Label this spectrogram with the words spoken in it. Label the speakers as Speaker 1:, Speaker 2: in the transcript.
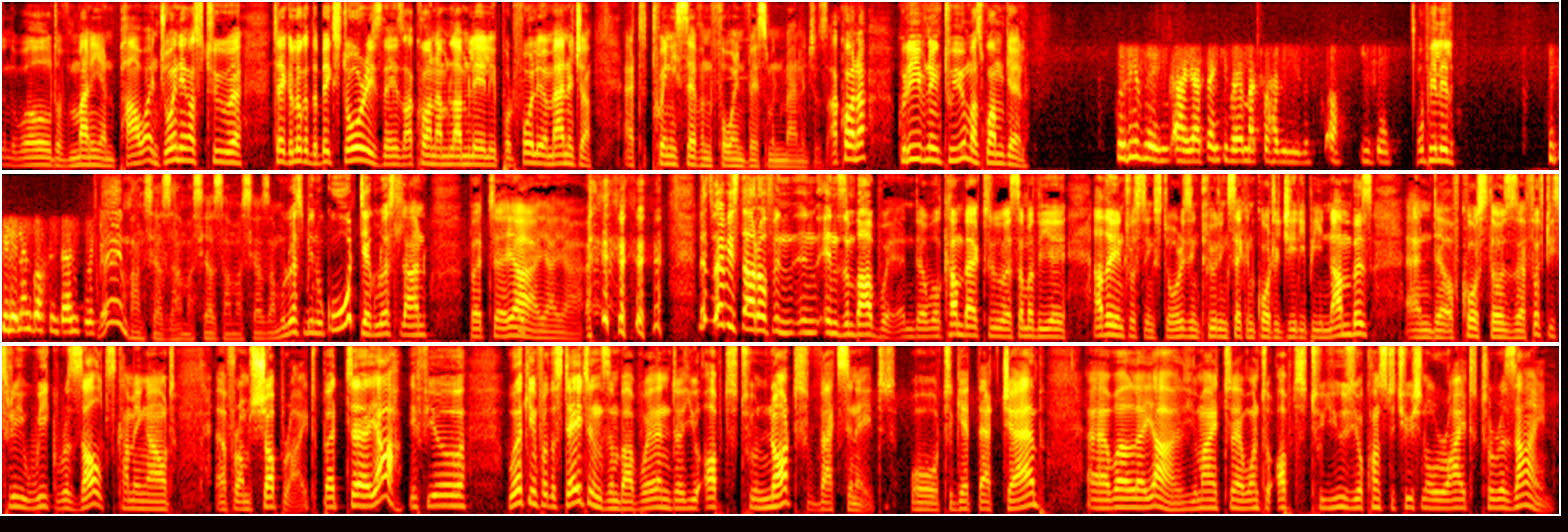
Speaker 1: in the world of money and power. And joining us to uh, take a look at the big stories, there's Akona Mlamleli, Portfolio Manager at 27Four Investment Managers. Akona, good evening to you. Maskwamgela.
Speaker 2: Good evening. Uh, yeah, thank you very much for having me this oh, evening.
Speaker 1: Uphilile?
Speaker 2: Ngiphilile nkosi good.
Speaker 1: Hey man, siyazama, siyazama, siyazama. Ulwesibini kude kulwesihlanu. But uh, yeah, yeah, yeah. Let's maybe start off in, in, in Zimbabwe and uh, we'll come back to uh, some of the uh, other interesting stories, including second quarter GDP numbers and, uh, of course, those 53 week results coming out uh, from Shoprite. But yeah, if you're working for the state in Zimbabwe and you opt to not vaccinate or to get that jab, well, uh, yeah, you might uh, want to opt to use your constitutional right to resign.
